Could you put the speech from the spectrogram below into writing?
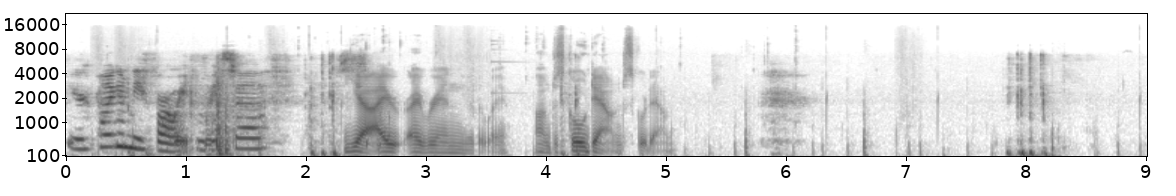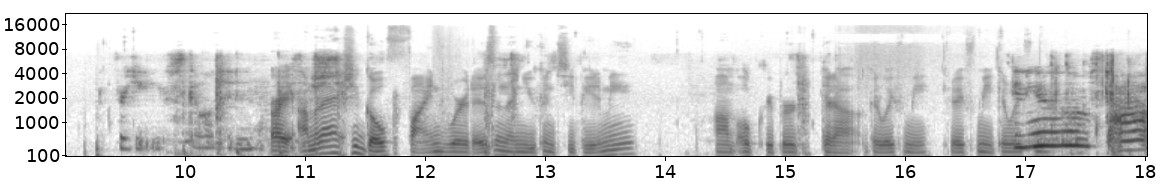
You're probably gonna be far away from my stuff. Yeah, I, I ran the other way. Um, just go down, just go down. Freaking skeleton. Alright, I'm gonna actually go find where it is, and then you can TP to me. Um, oh, creeper, get out, get away from me, get away from me, get away Can from me. you stop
